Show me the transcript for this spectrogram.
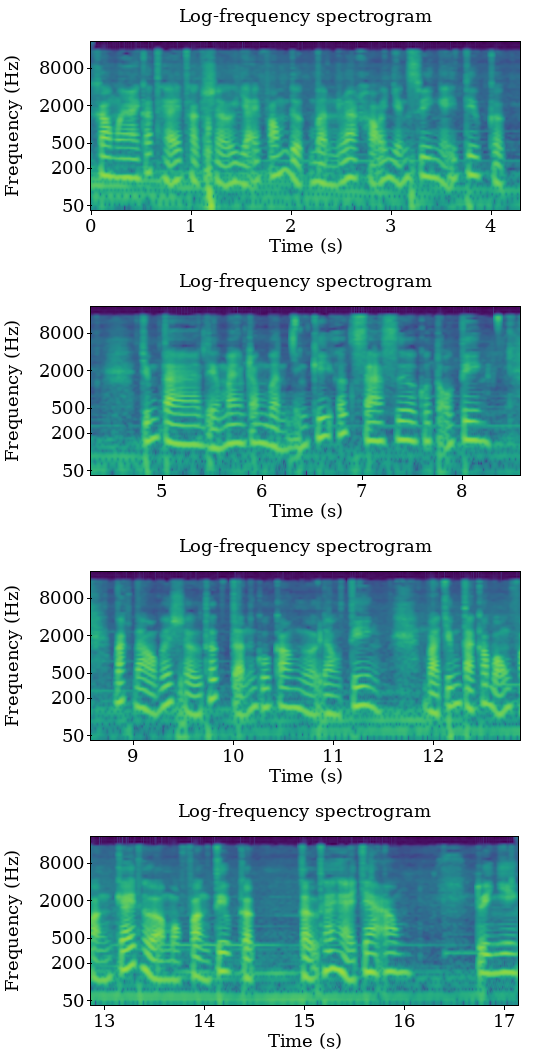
Không ai có thể thật sự giải phóng được mình ra khỏi những suy nghĩ tiêu cực chúng ta đều mang trong mình những ký ức xa xưa của tổ tiên, bắt đầu với sự thức tỉnh của con người đầu tiên, và chúng ta có bổn phận kế thừa một phần tiêu cực từ thế hệ cha ông. Tuy nhiên,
